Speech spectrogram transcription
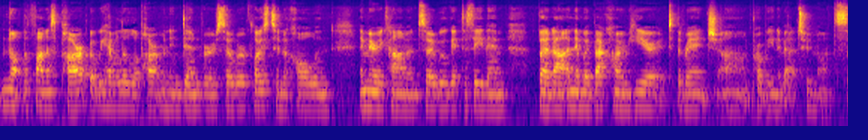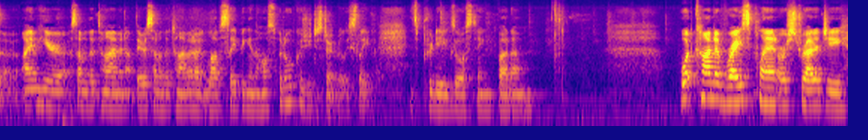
not the funnest part, but we have a little apartment in Denver, so we're close to Nicole and, and Mary Carmen, so we'll get to see them. But uh, and then we're back home here to the ranch, um, probably in about two months. So I am here some of the time and up there some of the time. I don't love sleeping in the hospital because you just don't really sleep. It's pretty exhausting. But um, what kind of race plan or strategy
